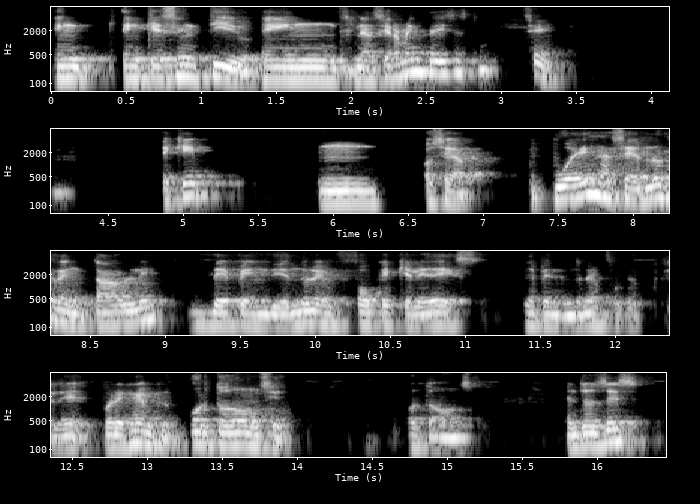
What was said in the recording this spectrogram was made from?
¿En, en qué sentido? ¿En financieramente dices tú? Sí. Es que, mm, o sea, puedes hacerlo rentable dependiendo del enfoque que le des. Dependiendo del enfoque que le des. Por ejemplo, ortodoncia. Ortodoncia. Entonces,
